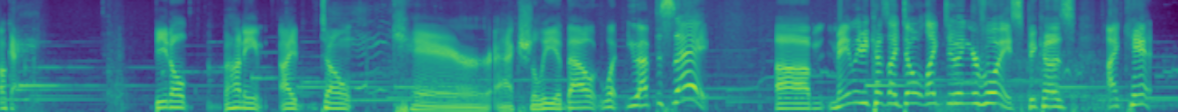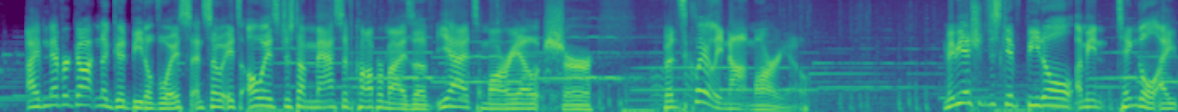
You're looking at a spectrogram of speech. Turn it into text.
Okay. Beedle, honey, I don't care, actually, about what you have to say. Um, mainly because I don't like doing your voice, because I can't... I've never gotten a good Beedle voice, and so it's always just a massive compromise of, yeah, it's Mario, sure. But it's clearly not Mario. Maybe I should just give Beedle... I mean, Tingle, I,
